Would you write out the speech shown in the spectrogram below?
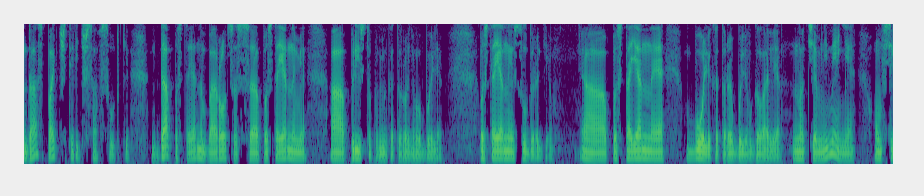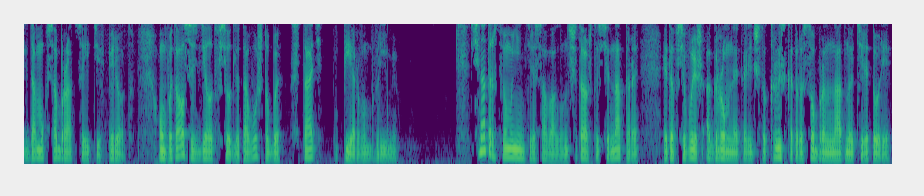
Да, спать 4 часа в сутки. Да, постоянно бороться с постоянными а, приступами, которые у него были. Постоянные судороги а, постоянные боли, которые были в голове. Но, тем не менее, он всегда мог собраться и идти вперед. Он пытался сделать все для того, чтобы стать первым в Риме. Сенаторство ему не интересовало. Он считал, что сенаторы – это всего лишь огромное количество крыс, которые собраны на одной территории.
